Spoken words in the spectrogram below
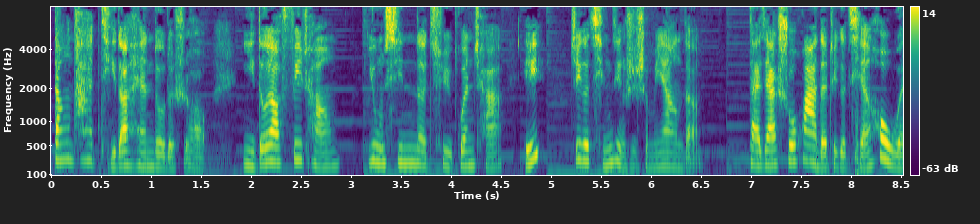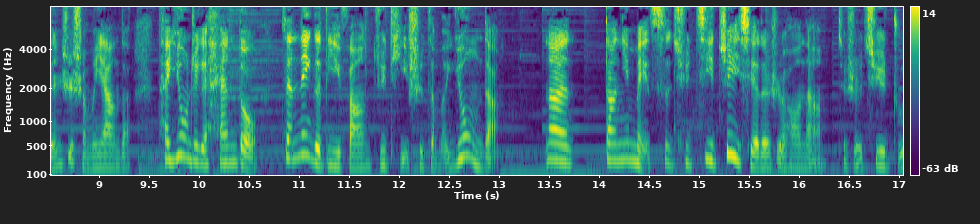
当他提到 handle 的时候，你都要非常用心的去观察，诶，这个情景是什么样的？大家说话的这个前后文是什么样的？他用这个 handle 在那个地方具体是怎么用的？那当你每次去记这些的时候呢，就是去注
